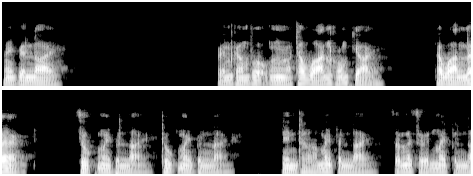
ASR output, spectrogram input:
ไม่เป็นไร เป็นคำพวกทวารของใจทวารแรก สุขไม่เป็นไรทุกข์ไม่เป็นไรนินทาไม่เป็นไรสรรเสริญไม่เป็นไร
